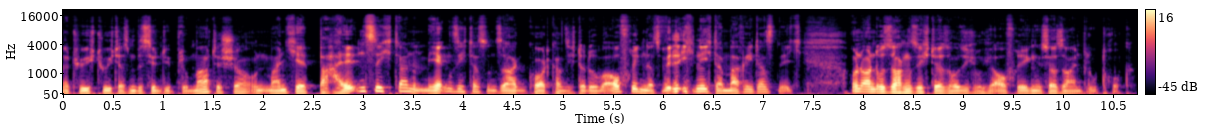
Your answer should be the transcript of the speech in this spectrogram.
Natürlich tue ich das ein bisschen diplomatischer und manche behalten sich dann und merken sich das und sagen, Cord kann sich darüber aufregen, das will ich nicht, dann mache ich das nicht. Und andere sagen sich, der soll sich ruhig aufregen, ist ja sein Blutdruck.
